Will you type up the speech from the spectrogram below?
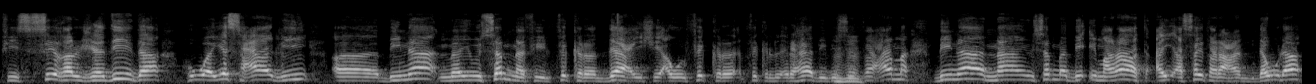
في الصيغة الجديدة هو يسعى لبناء ما يسمى في الفكر الداعشي أو الفكر فكر الإرهابي بصفة عامة بناء ما يسمى بإمارات أي السيطرة على الدولة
